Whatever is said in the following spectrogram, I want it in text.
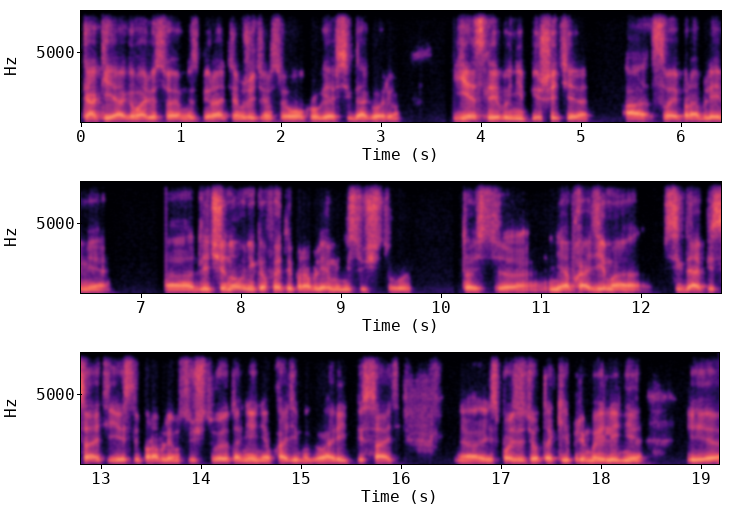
как я говорю своим избирателям, жителям своего округа, я всегда говорю, если вы не пишете о своей проблеме, а, для чиновников этой проблемы не существует. То есть э, необходимо всегда писать, если проблемы существуют, о ней необходимо говорить, писать, э, использовать вот такие прямые линии. И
